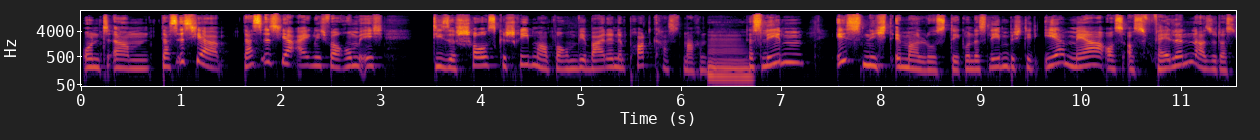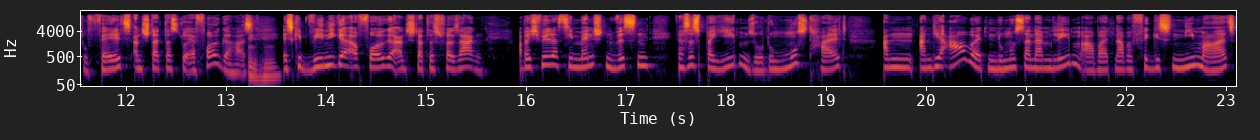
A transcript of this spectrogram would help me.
Und ähm, das ist ja, das ist ja eigentlich, warum ich diese Shows geschrieben habe, warum wir beide einen Podcast machen. Das Leben ist nicht immer lustig und das Leben besteht eher mehr aus, aus Fällen, also dass du fällst, anstatt dass du Erfolge hast. Es gibt weniger Erfolge anstatt das Versagen. Aber ich will, dass die Menschen wissen, das ist bei jedem so. Du musst halt an, an dir arbeiten, du musst an deinem Leben arbeiten, aber vergiss niemals,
